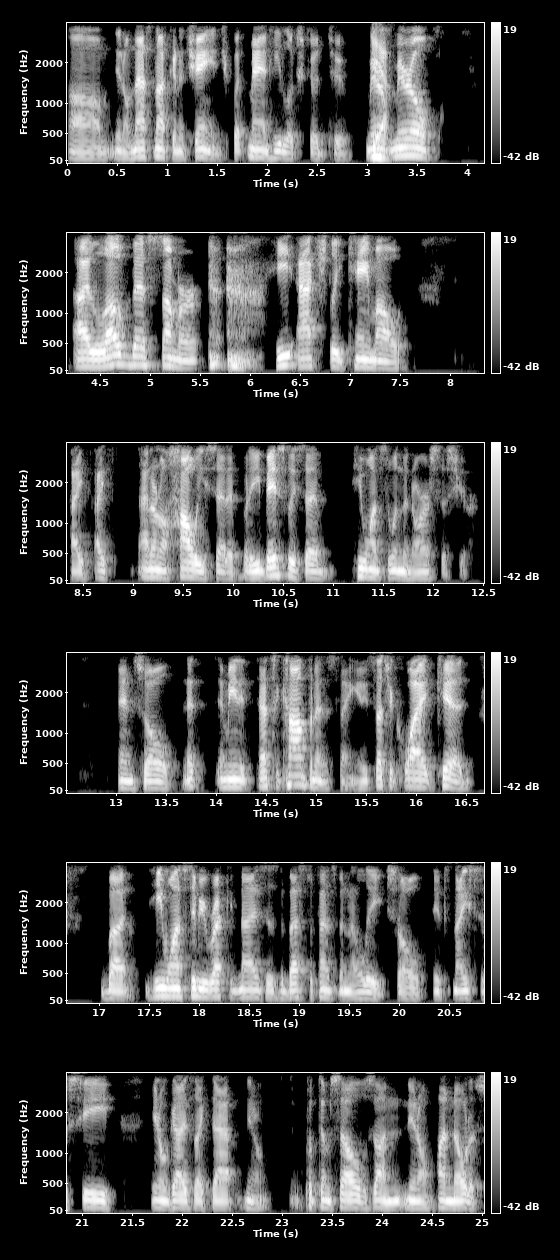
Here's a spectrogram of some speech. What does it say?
Um, you know, and that's not going to change, but man, he looks good too. Miro, yeah. Miro I love this summer. he actually came out. I, I, I don't know how he said it, but he basically said he wants to win the Norris this year. And so, it, I mean, that's a confidence thing. He's such a quiet kid but he wants to be recognized as the best defenseman in the league. So it's nice to see, you know, guys like that, you know, put themselves on, you know, on notice.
